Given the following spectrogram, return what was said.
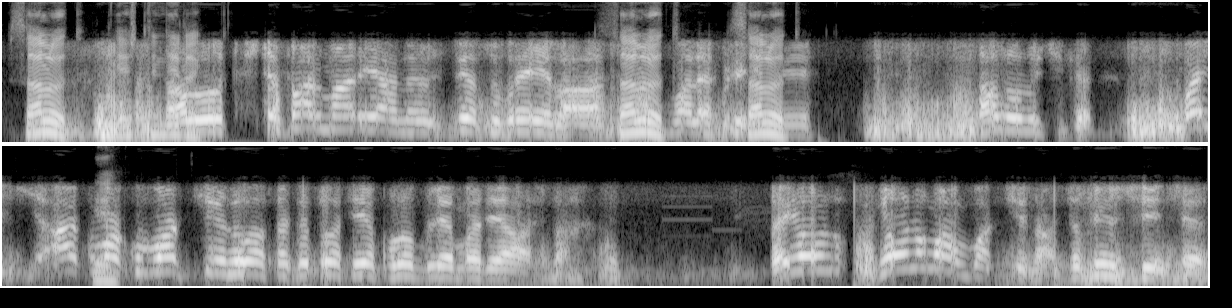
Salut, ești în direct. salut, Ștefan Marian, județul Brăila. Salut, Valea Primei. salut. Salut, Lucică. Păi, acum Ia. cu vaccinul ăsta, că tot e problemă de asta. Dar eu, eu nu m-am vaccinat, să fiu sincer.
